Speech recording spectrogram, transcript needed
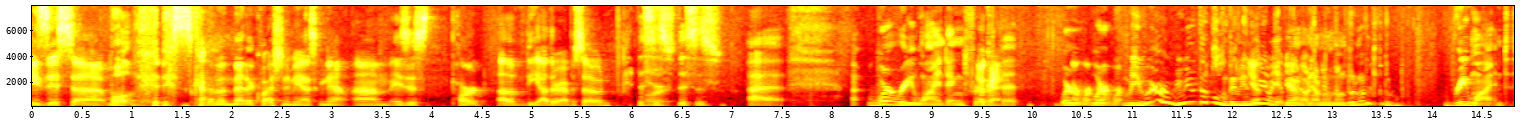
Is this uh well this is kind of a meta question to be asking now. Um is this part of the other episode? This Or- is this is uh, uh, we're rewinding for Okay. a bit. We're Uh, we're, we're- rewind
